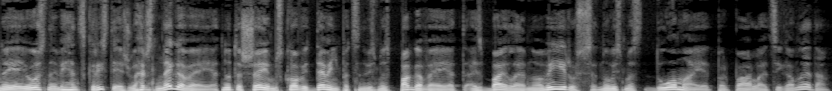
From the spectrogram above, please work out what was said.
Nu, ja jūs neviens kristieši vairs negavējat, nu, tad šeit jums Covid-19 vismaz pagavējat aiz bailēm no vīrusa, nu, vismaz domājiet par pārlaicīgām lietām.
